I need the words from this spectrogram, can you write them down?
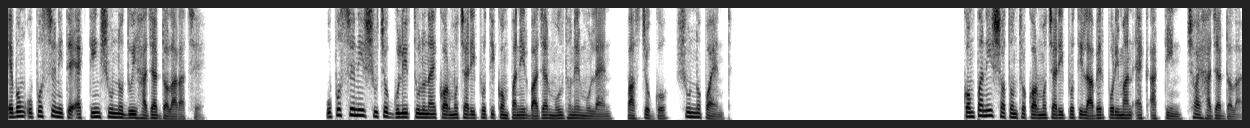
এবং উপশ্রেণীতে এক তিন শূন্য দুই হাজার ডলার আছে। উপশ্রেণীর সূচকগুলির তুলনায় কর্মচারী প্রতি কোম্পানির বাজার মূলধনের মূল্যায়ন পাঁচযোগ্য শূন্য পয়েন্ট। কোম্পানির স্বতন্ত্র কর্মচারী প্রতি লাভের পরিমাণ এক আট তিন ছয় হাজার ডলার।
